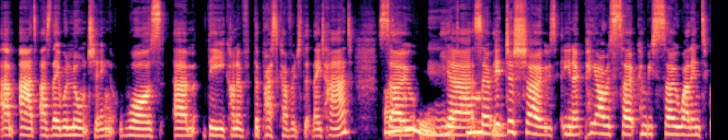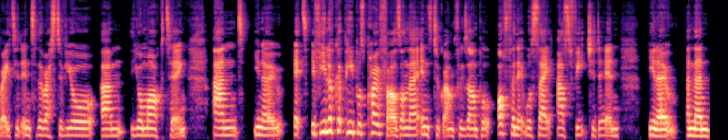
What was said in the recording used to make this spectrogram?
um, ad as they were launching was um, the kind of the press coverage that they'd had. So oh, yeah, so it just shows you know PR is so can be so well integrated into the rest of your um, your marketing, and you know it's if you look at people's profiles on their Instagram, for example, often it will say as featured in, you know and then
